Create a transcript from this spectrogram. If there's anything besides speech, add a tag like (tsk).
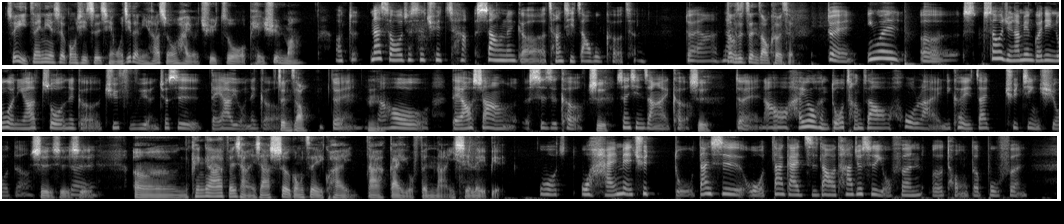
所以在念社工系之前，我记得你那时候还有去做培训吗？哦，对，那时候就是去上上那个长期照护课程。对啊，那个是证照课程。对，因为呃，社会局那边规定，如果你要做那个居服员，就是得要有那个证照，对，然后得要上师资课，是。身心障碍课，是。对，然后还有很多长照，后来你可以再去进修的，是是是，嗯，你可以跟大家分享一下社工这一块大概有分哪一些类别？我我还没去。读，但是我大概知道，它就是有分儿童的部分，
